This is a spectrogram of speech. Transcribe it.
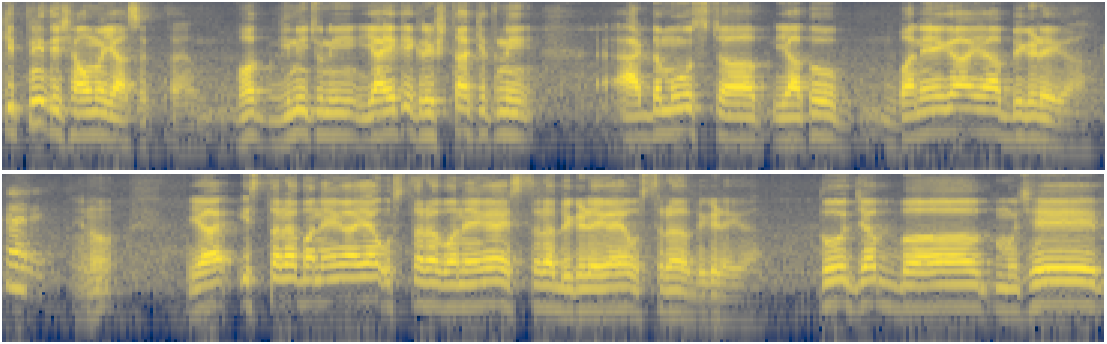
कितनी दिशाओं में जा सकता है। बहुत गिनी चुनी या एक एक रिश्ता कितनी एट द मोस्ट या तो बनेगा या बिगड़ेगा यू नो या इस तरह बनेगा या उस तरह बनेगा इस तरह बिगड़ेगा या उस तरह बिगड़ेगा। तो जब uh, मुझे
